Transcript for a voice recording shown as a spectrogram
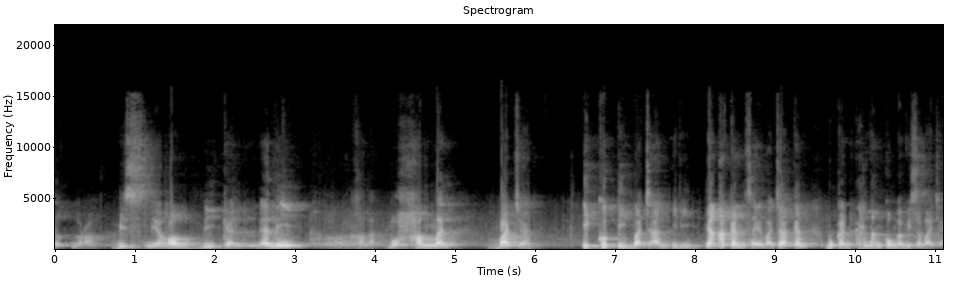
Iqra bismi rabbikal ladzi. Muhammad baca. Ikuti bacaan ini yang akan saya bacakan bukan karena engkau nggak bisa baca.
